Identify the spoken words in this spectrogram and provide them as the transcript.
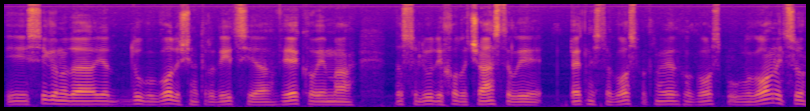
i sigurno da je dugogodišnja tradicija vjekovima da su ljudi hodočastili 15. gospak na velikog gospu u Glogovnicu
